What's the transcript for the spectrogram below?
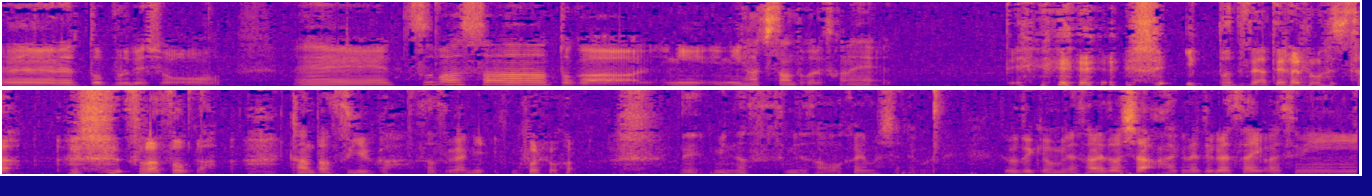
えー、レッドブルでしょ？えー、翼とか、283とかですかねって 一発で当てられました そらそうか。簡単すぎるか。さすがに。これは。ね、みんな、皆さん分かりましたね、これね。ということで今日も皆さんありがとうございました。早く寝てください。おやすみ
